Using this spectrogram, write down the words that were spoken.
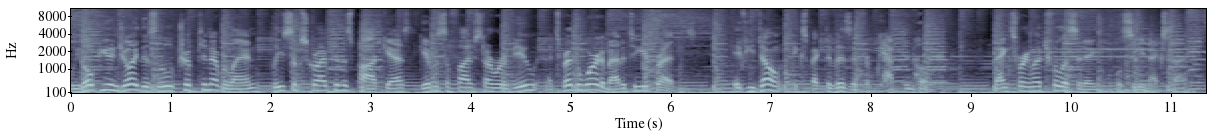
We hope you enjoyed this little trip to Neverland. Please subscribe to this podcast, give us a five star review, and spread the word about it to your friends. If you don't, expect a visit from Captain Hook. Thanks very much for listening. We'll see you next time.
